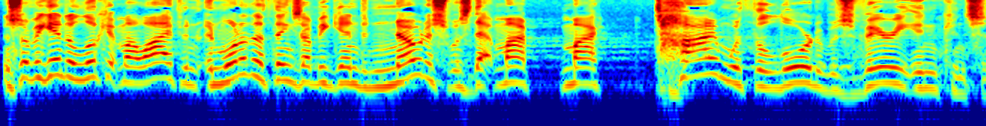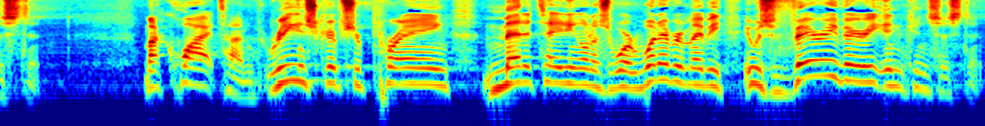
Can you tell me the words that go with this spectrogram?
And so I began to look at my life, and, and one of the things I began to notice was that my, my time with the Lord was very inconsistent my quiet time, reading scripture, praying, meditating on his word, whatever it may be, it was very, very inconsistent.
